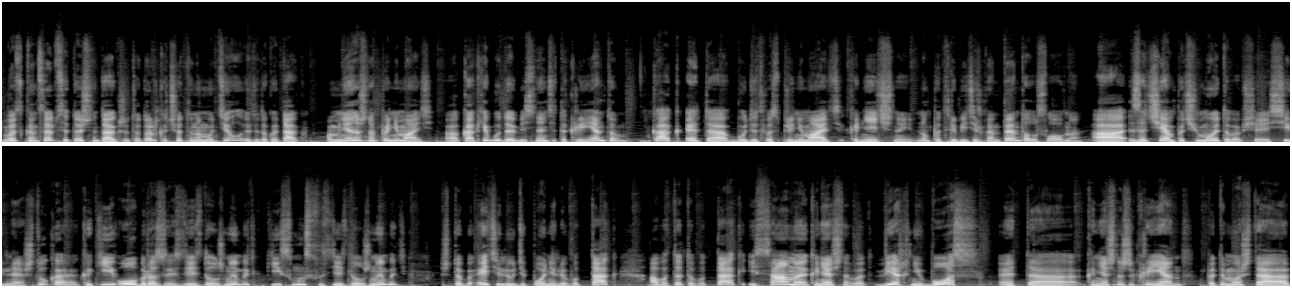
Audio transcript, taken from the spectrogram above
Вот с концепцией точно так же. Ты только что-то намутил, и ты такой, так, а мне нужно понимать, а как я буду объяснять это клиенту, как это будет воспринимать конечный, ну, потребитель контента, условно, а зачем, почему это вообще сильная штука, какие образы здесь должны быть, какие смыслы здесь должны быть, чтобы эти люди поняли вот так, а вот это вот так. И самое, конечно, вот верхний босс — это, конечно же, клиент, потому что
